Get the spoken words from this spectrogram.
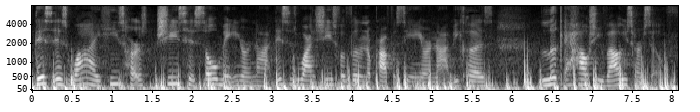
this is why he's her she's his soulmate and you're not. This is why she's fulfilling the prophecy and you're not. Because look at how she values herself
